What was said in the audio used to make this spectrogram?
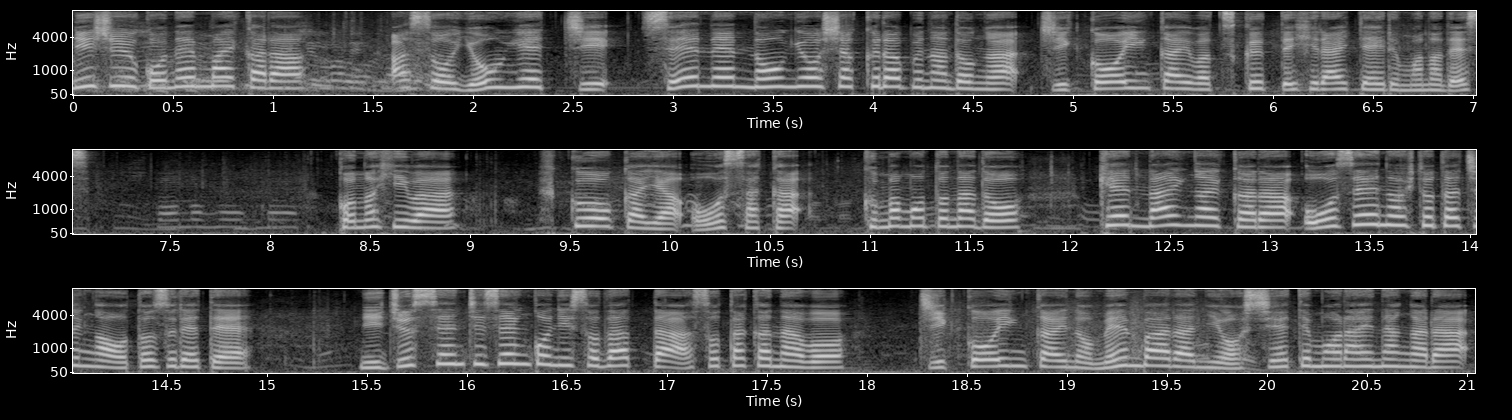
25年前から阿蘇 4H 青年農業者クラブなどが実行委員会を作って開いているものです。この日は、福岡や大阪、熊本など、県内外から大勢の人たちが訪れて、20センチ前後に育った阿蘇高菜を実行委員会のメンバーらに教えてもらいながら、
